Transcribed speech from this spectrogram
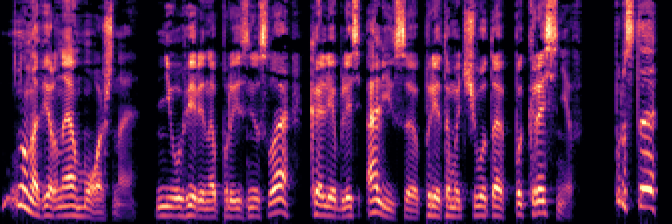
ну, наверное, можно», — неуверенно произнесла, колеблясь Алиса, при этом от чего-то покраснев. «Просто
